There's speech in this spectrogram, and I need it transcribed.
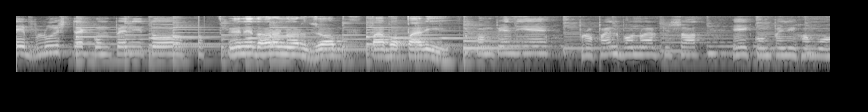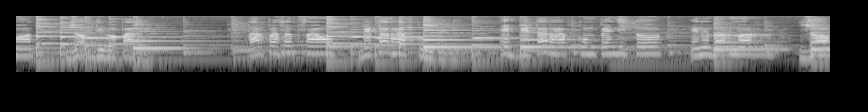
এই ব্লু ষ্টেক কোম্পানীটো এনেধৰণৰ জব পাব পাৰি। কোম্পানীয়ে প্ৰফাইল বনোৱাৰ পিছত এই কোম্পানীসমূহত জব দিব পাৰে। তাৰ পাছত চাওঁ বেটাৰ হাফ কোম্পানী এই বেটাৰ হাফ কোম্পানীটো এনেধৰণৰ জব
